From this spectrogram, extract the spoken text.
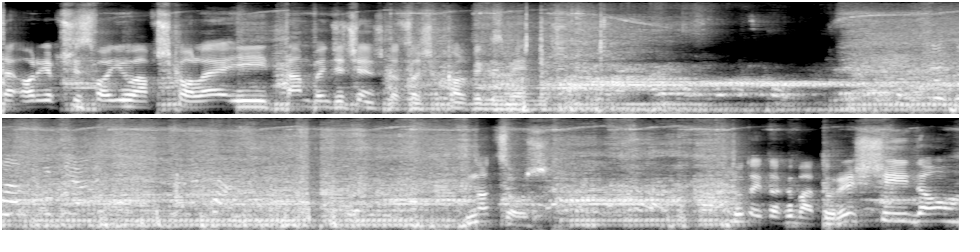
teorię przyswoiła w szkole i tam będzie ciężko cośkolwiek zmienić. No cóż, tutaj to chyba turyści idą.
